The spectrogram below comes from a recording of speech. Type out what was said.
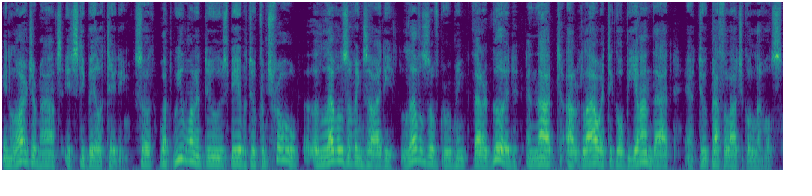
In large amounts, it's debilitating. So, what we want to do is be able to control levels of anxiety, levels of grooming that are good, and not allow it to go beyond that uh, to pathological levels.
